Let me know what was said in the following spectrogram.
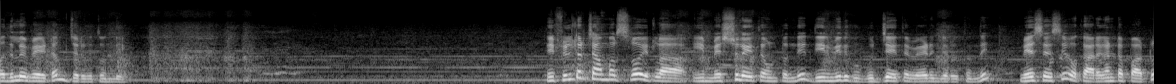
వదిలివేయటం జరుగుతుంది. ఈ ఫిల్టర్ చాంబర్స్లో ఇట్లా ఈ మెష్లు అయితే ఉంటుంది దీని మీద గుజ్జు అయితే వేయడం జరుగుతుంది. వేసేసి ఒక అరగంట పాటు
